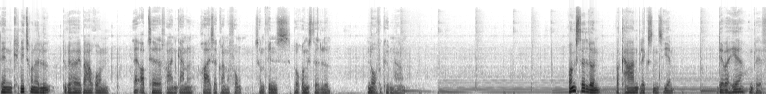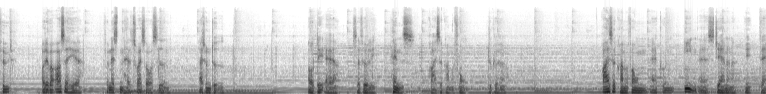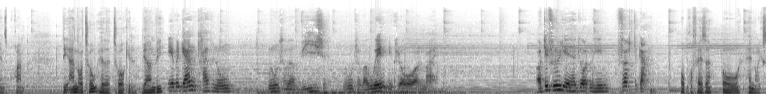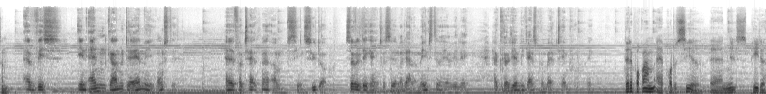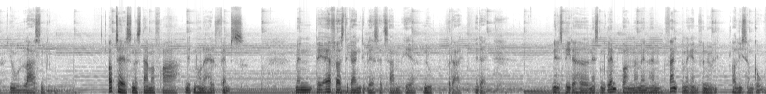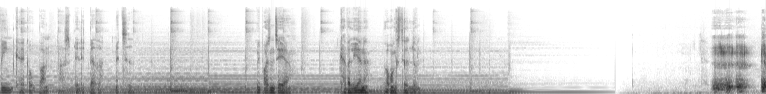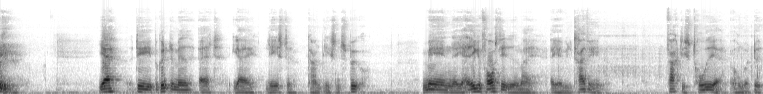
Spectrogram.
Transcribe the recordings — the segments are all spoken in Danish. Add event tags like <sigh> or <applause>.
Den knitrende lyd, du kan høre i baggrunden, er optaget fra en gammel rejsegrammofon, som findes på Rungsted Lyd, nord for København. Rungsted Lund var Karen Bliksens hjem. Det var her, hun blev født, og det var også her, for næsten 50 år siden, at hun døde. Og det er selvfølgelig hendes rejsegrammofon, du kan høre. Rejsegrammofonen er kun en af stjernerne i dagens program. De andre to hedder Torgil Bjørnvi Jeg vil gerne træffe nogen, nogen som er vise, nogen som var uendelig klogere end mig. Og det følte jeg, jeg havde gjort med hende første gang. og professor Åge Henriksen. at hvis en anden gammel dame i Rungsted havde fortalt mig om sin sygdom, så ville det ikke have interesseret mig det allermindste, og jeg ville have kørt hjem i ganske normalt tempo. Ikke? Dette program er produceret af Nils Peter Juel Larsen. Optagelserne stammer fra 1990. Men det er første gang, de bliver sat sammen her nu for dig i dag. Nils Peter havde næsten glemt båndene, men han fandt dem igen for nylig. Og ligesom god vin kan god bånd også blive lidt bedre med tid. Vi præsenterer Kavaliererne på Rungsted Lund. Ja, det begyndte med, at jeg læste Karen Bliksens bøger. Men øh, jeg havde ikke forestillet mig, at jeg ville træffe hende. Faktisk troede jeg, at hun var død.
